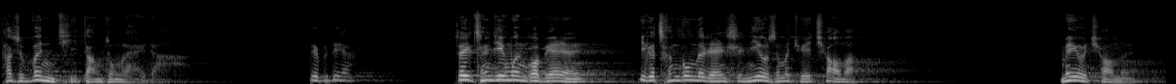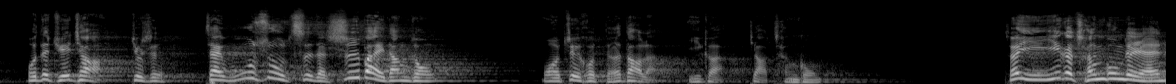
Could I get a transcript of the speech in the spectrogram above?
他是问题当中来的，对不对呀？所以曾经问过别人，一个成功的人士，你有什么诀窍吗？没有窍门，我的诀窍就是在无数次的失败当中，我最后得到了。一个叫成功，所以一个成功的人，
